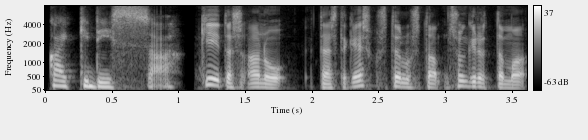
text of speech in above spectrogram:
kaikki dissaa. Kiitos Anu tästä keskustelusta. Sun kirjoittama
